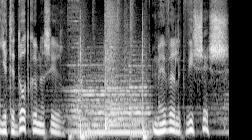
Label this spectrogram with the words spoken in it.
יתדות קוראים לשיר. מעבר לכביש 6.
